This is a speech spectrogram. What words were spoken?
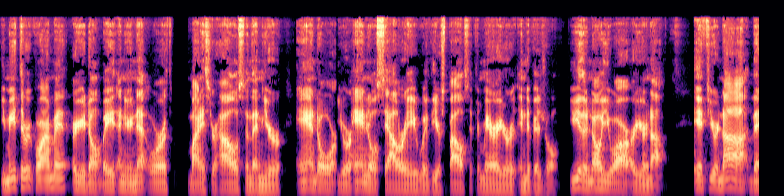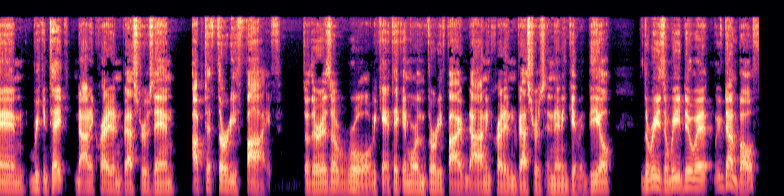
you meet the requirement, or you don't, based and your net worth minus your house, and then your and or your annual salary with your spouse if you're married or individual. You either know you are or you're not. If you're not, then we can take non accredited investors in up to 35. So there is a rule. We can't take in more than 35 non accredited investors in any given deal. The reason we do it, we've done both.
